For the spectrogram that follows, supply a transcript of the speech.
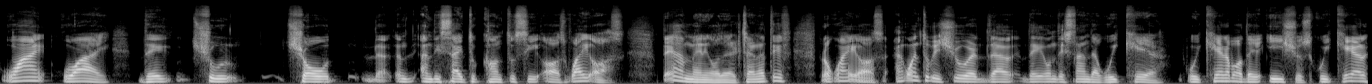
why why they should show and, and, decide to come to see us. Why us? They have many other alternatives, but why us? I want to be sure that they understand that we care we care about their issues. We care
